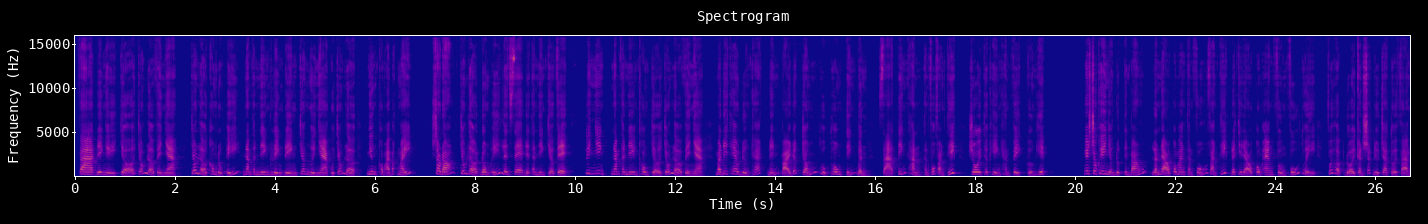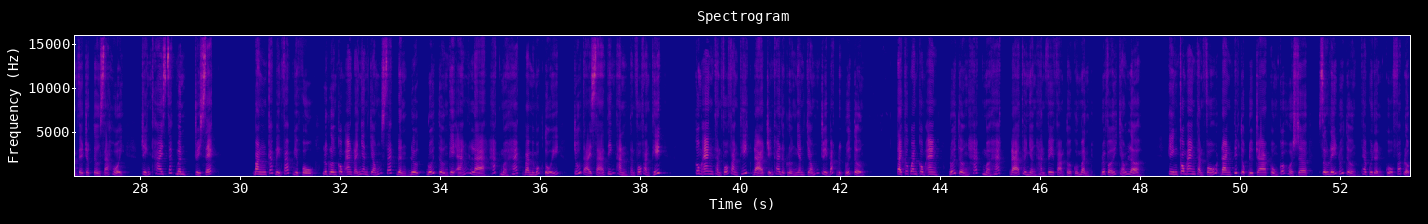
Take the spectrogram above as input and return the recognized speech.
và đề nghị chở cháu L về nhà. Cháu L không đồng ý, nam thanh niên liền điện cho người nhà của cháu L nhưng không ai bắt máy. Sau đó, cháu L đồng ý lên xe để thanh niên chở về. Tuy nhiên, nam thanh niên không chở cháu L về nhà mà đi theo đường khác đến bãi đất trống thuộc thôn Tiến Bình, xã Tiến Thành, thành phố Phan Thiết, rồi thực hiện hành vi cưỡng hiếp. Ngay sau khi nhận được tin báo, lãnh đạo Công an thành phố Phan Thiết đã chỉ đạo Công an phường Phú Thủy phối hợp đội cảnh sát điều tra tội phạm về trật tự xã hội, triển khai xác minh, truy xét. Bằng các biện pháp nghiệp vụ, lực lượng công an đã nhanh chóng xác định được đối tượng gây án là HMH 31 tuổi, trú tại xã Tiến Thành, thành phố Phan Thiết. Công an thành phố Phan Thiết đã triển khai lực lượng nhanh chóng truy bắt được đối tượng. Tại cơ quan công an, đối tượng HMH đã thừa nhận hành vi phạm tội của mình đối với cháu L. Hiện công an thành phố đang tiếp tục điều tra củng cố hồ sơ, xử lý đối tượng theo quy định của pháp luật.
